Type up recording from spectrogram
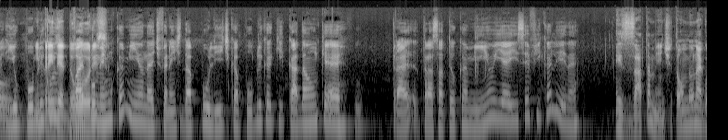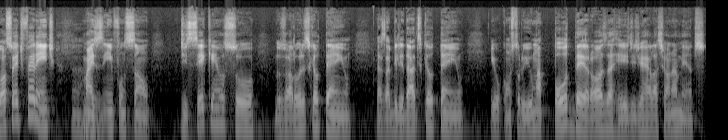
Exatamente. E o público vai empreendedores. pro mesmo caminho, né? Diferente da política pública que cada um quer tra traçar teu caminho e aí você fica ali, né? Exatamente. Então, o meu negócio é diferente, Aham. mas em função de ser quem eu sou, dos valores que eu tenho, das habilidades que eu tenho, eu construí uma poderosa rede de relacionamentos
